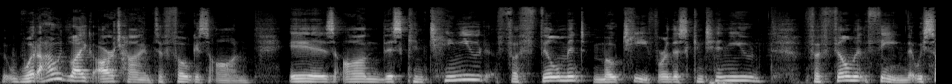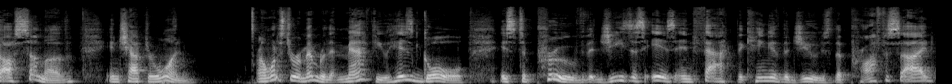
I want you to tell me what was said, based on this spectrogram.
what I would like our time to focus on is on this continued fulfillment motif or this continued fulfillment theme that we saw some of in chapter one. I want us to remember that Matthew, his goal is to prove that Jesus is, in fact, the King of the Jews, the prophesied,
